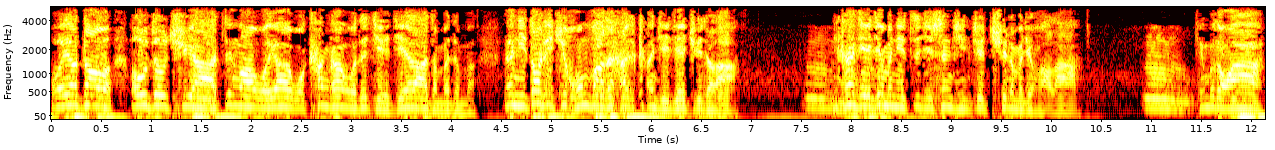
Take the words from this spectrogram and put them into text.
我要到欧洲去啊，正好我要我看看我的姐姐啦，怎么怎么？那你到底去弘法的还是看姐姐去的啦？嗯。你看姐姐们，你自己申请就去了嘛就好啦。嗯听不懂啊？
